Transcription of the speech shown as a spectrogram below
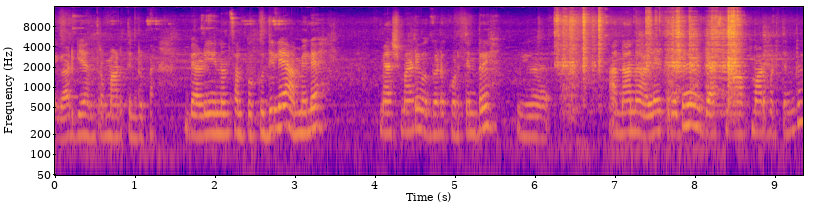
ಈಗ ಅಡುಗೆ ಅಂತ ಮಾಡ್ತೀನಿ ರೀ ಬ್ಯಾಳಿ ಇನ್ನೊಂದು ಸ್ವಲ್ಪ ಕುದಿಲೆ, ಆಮೇಲೆ ಮ್ಯಾಶ್ ಮಾಡಿ ಒಗ್ಗರಣೆ ಕೊಡ್ತೀನಿ ರೀ. ಈಗ ನಾನು ಹಳೆ ಥರದ ಗ್ಯಾಸ್ನ ಆಫ್ ಮಾಡಿಬಿಡ್ತೀನಿ ರೀ.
